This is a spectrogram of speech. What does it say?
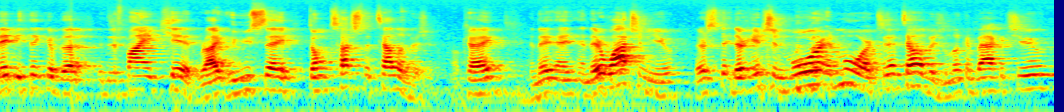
maybe think of the, the defiant kid, right? Who you say, don't touch the television, okay? And, they, and, and they're watching you. They're, st- they're inching more and more to that television, looking back at you,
